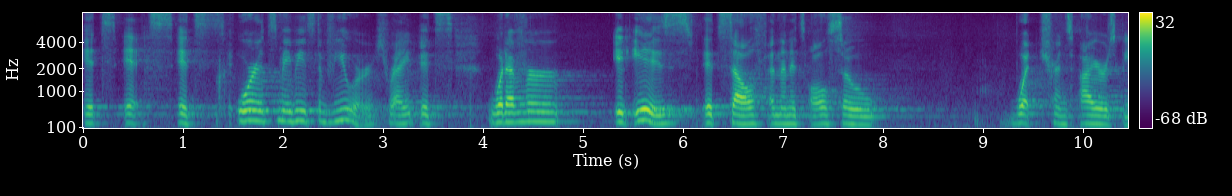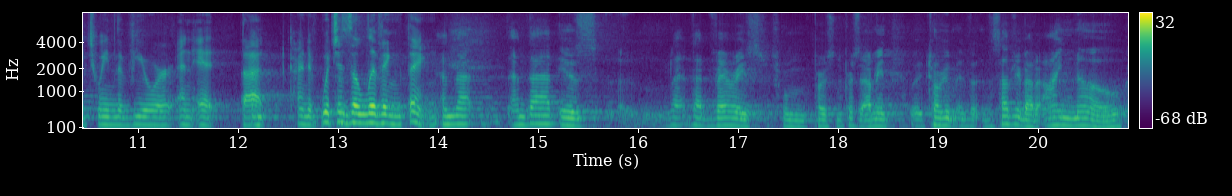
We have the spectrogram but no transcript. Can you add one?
it's it's it's or it's maybe it's the viewers, right? It's whatever it is itself, and then it's also what transpires between the viewer and it. That kind of which is a living thing. And that, and that is, that, that varies from person to person. I mean, talking about the, subject matter, I know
